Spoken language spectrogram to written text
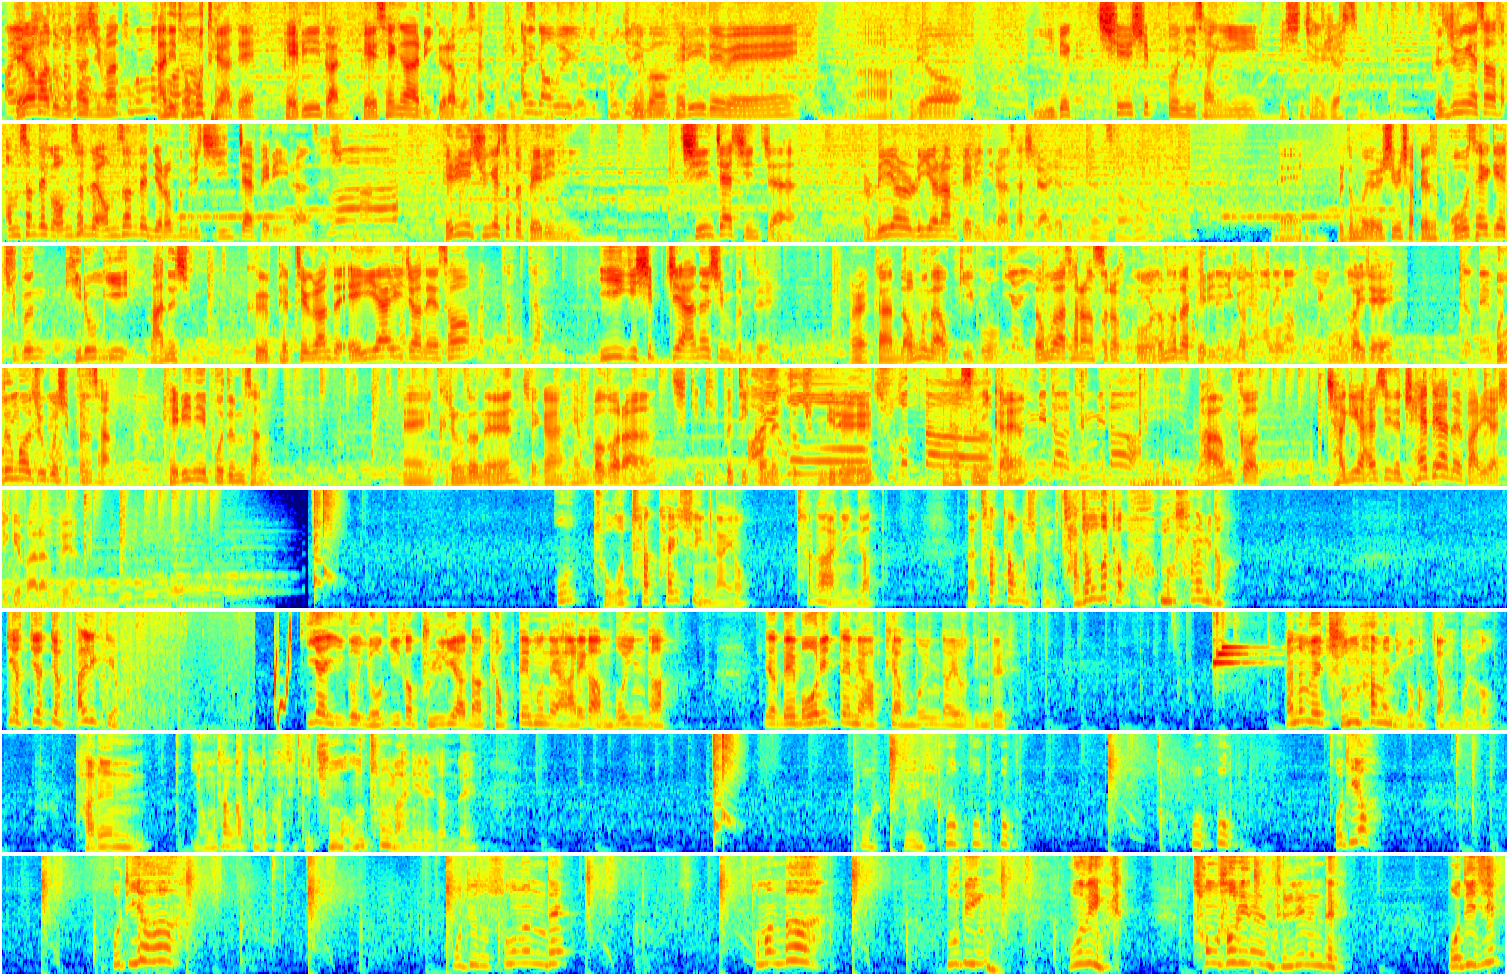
아니, 내가 봐도 기록하면 못하지만 아니 더. 못해야 돼. 베리도 아니 배생아 리그라고 생각하면 되겠어. 아니 나 왜 여기 벽이 자, 이번 베리 대회에 아, 무려 270분 이상이 신청해 주셨습니다. 그 중에서 엄선되고 엄선된 엄선된 여러분들이 진짜 베린이라는 사실. 와 베린이 중에서도 베린이 진짜 진짜 리얼 리얼한 베린이라는 사실 알려드리면서 네 불등뭐 열심히 저 그래서 보색에 죽은 기록이 많으신 분. 그 배틀그라운드 AI전에서 이기기 쉽지 않으신 분들 뭐랄까 너무나 웃기고 너무나 사랑스럽고 너무나 벽 베린이 같고. 이거 뭔가 이제 보듬어 주고 싶은 상. 베린이 보듬상 네, 그 정도는 제가 햄버거랑 치킨 기프티콘을 또 아이고, 준비를. 해놨으니까요. 너 됩니다 됩니다 네, 마음껏 자기가 할 수 있는 최대한을 발휘하시길 바라고요 어? 저거 차 탈 수 있나요? 차가 아닌가? 나 차 타고 싶은데 자전거 타 어머 사람이다 뛰어 뛰어 뛰어 빨리 뛰어 야 이거 여기가 불리하다 벽 때문에 아래가 안 보인다 야 내 머리 때문에 앞이 안 보인다요 님들 나는 왜 줌 하면 이거밖에 안 보여? 다른 영상 같은 거 봤을 때 줌 엄청 많이 되던데 오, 여기 있어. 오, 오, 오. 오, 오. 어디야? 어디야? 어디서 쏘는데? 도망가! 무빙! 무빙! 총소리는 들리는데 어디지?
